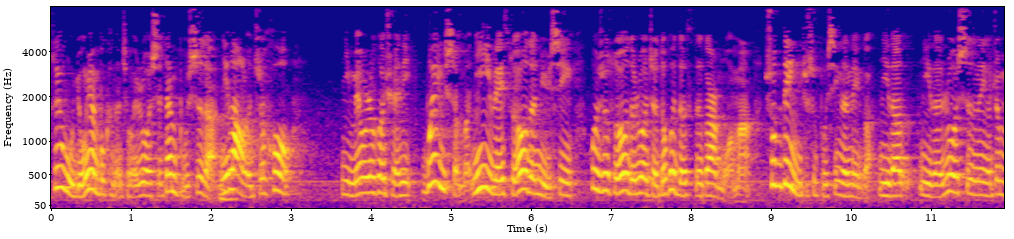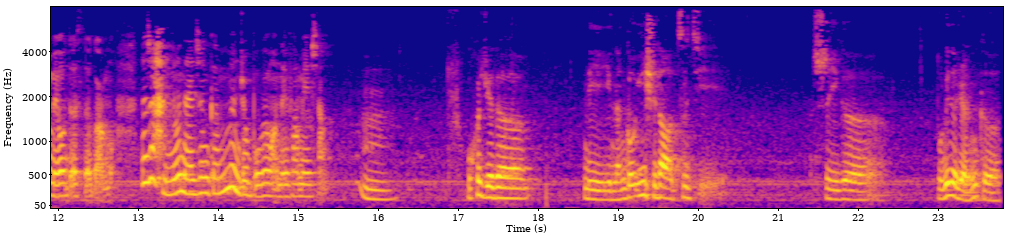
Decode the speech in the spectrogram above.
所以我永远不可能成为弱势，但不是的，你老了之后。你没有任何权利，为什么？你以为所有的女性或者说所有的弱者都会得斯德哥尔摩吗？说不定你就是不幸的那个，你的你的弱势的那个就没有得斯德哥尔摩。但是很多男生根本就不会往那方面想。嗯，我会觉得你能够意识到自己是一个独立的人格。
